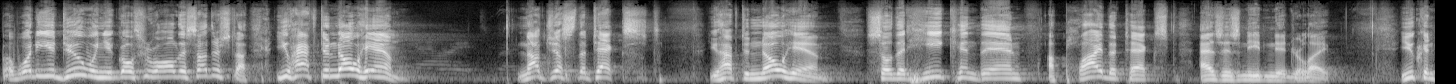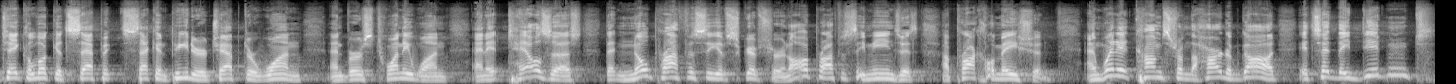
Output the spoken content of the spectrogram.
But what do you do when you go through all this other stuff? You have to know Him, not just the text. You have to know Him so that He can then apply the text as is needed in your life. You can take a look at 2 Peter chapter 1 and verse 21, and it tells us that no prophecy of Scripture, and all prophecy means is a proclamation. And when it comes from the heart of God, it said they didn't,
